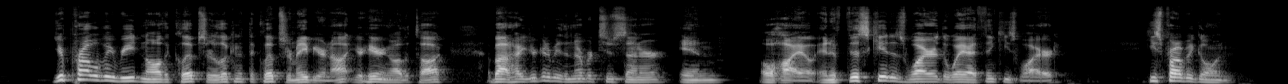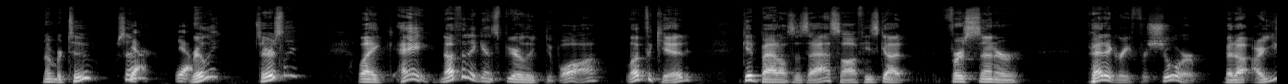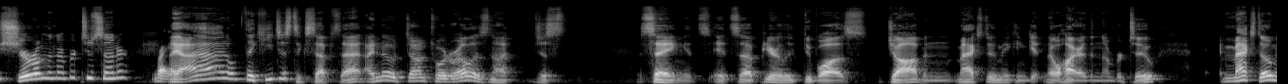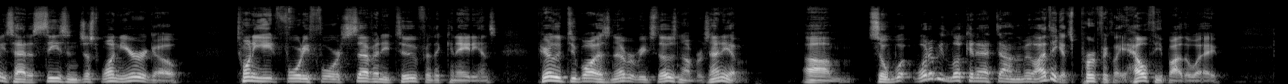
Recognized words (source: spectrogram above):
you're probably reading all the clips or looking at the clips, or maybe you're not. You're hearing all the talk about how you're going to be the number two center in Ohio. And if this kid is wired the way I think he's wired, he's probably going number two center. Yeah. Yeah. Really? Seriously? Like, hey, nothing against Pierre Luc Dubois. Love the kid. Kid battles his ass off. He's got first center pedigree for sure. But uh, are you sure I'm the number two center? Right. I, I don't think he just accepts that. I know John Tortorella is not just saying it's it's uh, Pierre Luc Dubois' job and Max Domi can get no higher than number two. Max Domi's had a season just one year ago 28 44 72 for the Canadiens. Pierre Luc Dubois has never reached those numbers, any of them. Um, so, what, what are we looking at down the middle? I think it's perfectly healthy, by the way,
